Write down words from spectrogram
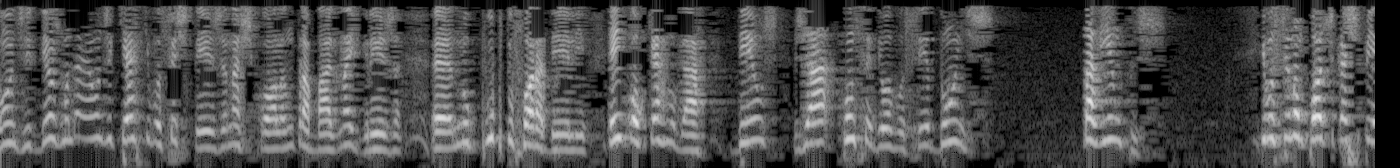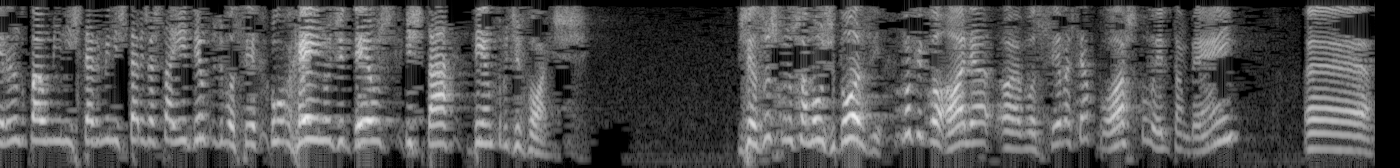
Onde Deus manda, é onde quer que você esteja, na escola, no trabalho, na igreja, é, no púlpito fora dele, em qualquer lugar. Deus já concedeu a você dons, talentos. E você não pode ficar esperando para o ministério. O ministério já está aí dentro de você. O reino de Deus está dentro de vós. Jesus, quando chamou os doze, não ficou, olha, você vai ser apóstolo, ele também. É,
